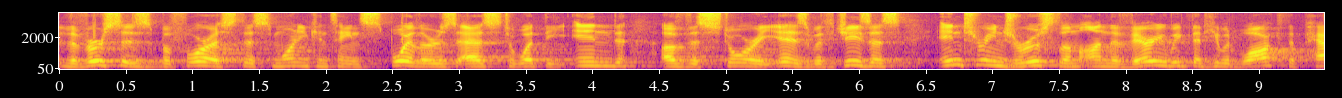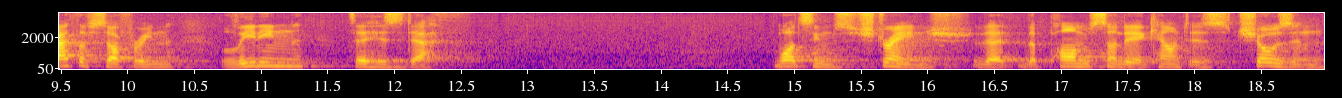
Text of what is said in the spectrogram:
The verses before us this morning contain spoilers as to what the end of the story is, with Jesus entering Jerusalem on the very week that he would walk the path of suffering leading to his death. While it seems strange that the Palm Sunday account is chosen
